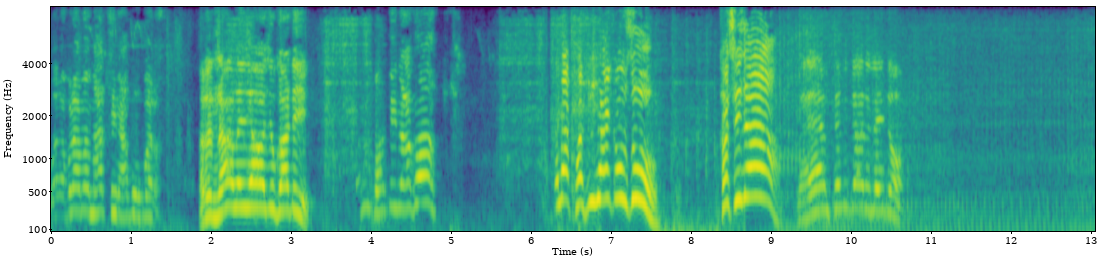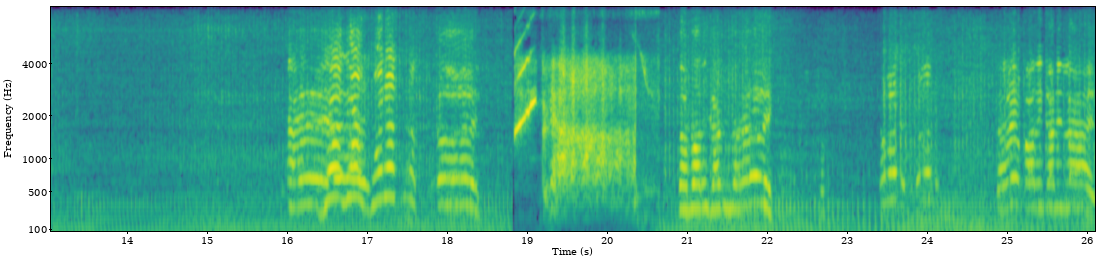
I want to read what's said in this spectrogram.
બરાબર, અમે માગથી ઉપર. અરે ના લઈ જવા જોઈએ ગાડી. શાંતિ નાખો. એલા ખસી જાય કહું છું. ખસી જા. એમ છે ગાડી લઈ જાઓ. તમારી ગાડી લાય મારી ગાડી લાય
